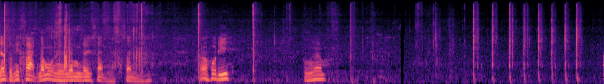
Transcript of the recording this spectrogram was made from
ยันตัวนี้ขาดน้ำมันเนี่ยยันมันได้สั่นนะสั่นอ้าวพอดีงามไป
